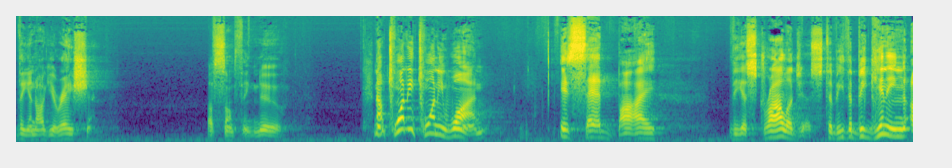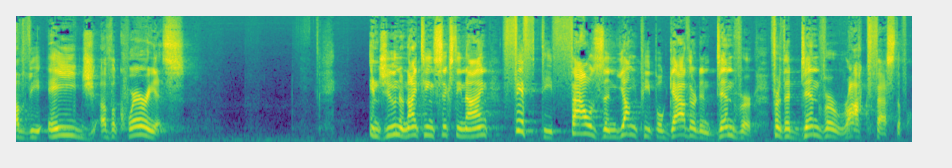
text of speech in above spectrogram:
the inauguration of something new. Now, 2021 is said by the astrologists to be the beginning of the age of Aquarius. In June of 1969, 50,000 young people gathered in Denver for the Denver Rock Festival.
